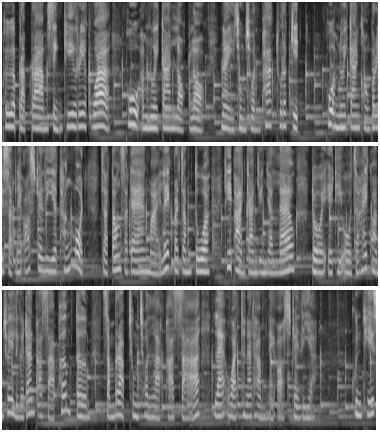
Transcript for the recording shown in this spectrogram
เพื่อปรับปรามสิ่งที่เรียกว่า ผู้อำนวยการหลอกหลอกในชุมชนภาคธุรกิจ ผู้อำนวยการของบริษัทในออสเตรเลียทั้งหมด จะต้องแสดงหมายเลขประจำตัวที่ผ่านการยืนยันแล้ว โดย ATO จะให้ความช่วยเหลือด้านภาษาเพิ่มเติมสำหรับชุมชนหลากภาษา และวัฒนธรรมในออสเตรเลียคุณทิส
